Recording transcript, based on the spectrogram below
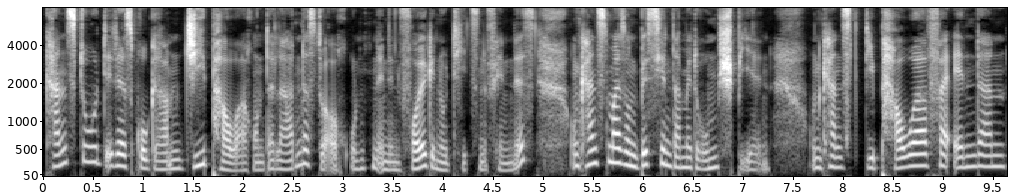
kannst du dir das Programm G-Power runterladen, das du auch unten in den Folgenotizen findest und kannst mal so ein bisschen damit rumspielen und kannst die Power verändern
